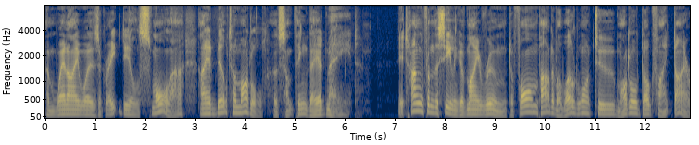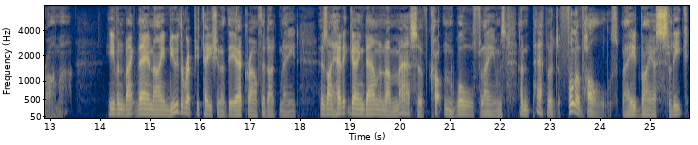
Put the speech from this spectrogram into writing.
and when I was a great deal smaller, I had built a model of something they had made. It hung from the ceiling of my room to form part of a World War II model dogfight diorama. Even back then, I knew the reputation of the aircraft that I'd made, as I had it going down in a mass of cotton wool flames and peppered full of holes made by a sleek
